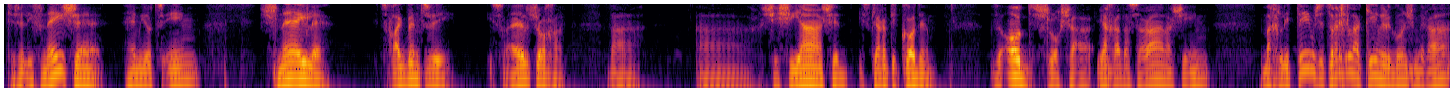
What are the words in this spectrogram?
כשלפני שהם יוצאים, שני אלה, יצחק בן צבי, ישראל שוחט, והשישייה שהזכרתי קודם, ועוד שלושה, יחד עשרה אנשים, מחליטים שצריך להקים ארגון שמירה,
